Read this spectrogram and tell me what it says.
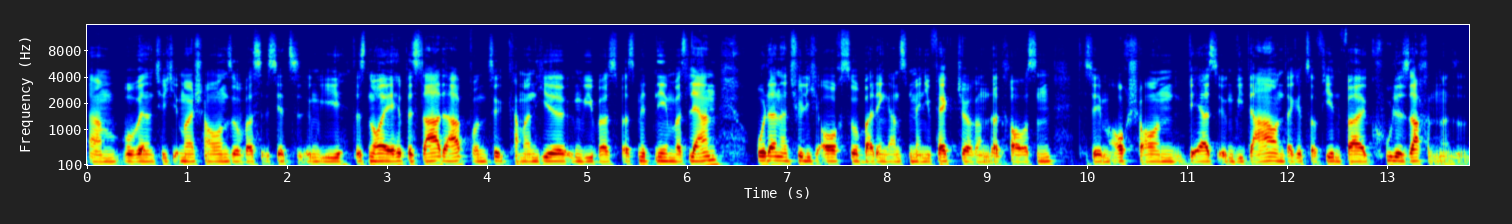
ähm, wo wir natürlich immer schauen, so was ist jetzt irgendwie das neue hippe Startup und äh, kann man hier irgendwie was, was mitnehmen, was lernen. Oder natürlich auch so bei den ganzen Manufacturern da draußen, dass wir eben auch schauen, wer ist irgendwie da und da gibt es auf jeden Fall coole Sachen. Also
